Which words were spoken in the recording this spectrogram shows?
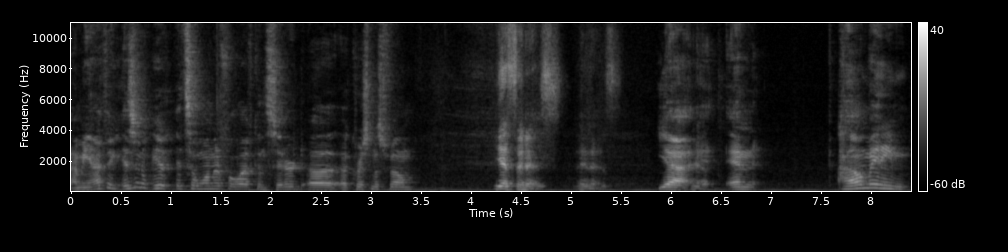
I mean, I think, isn't it, It's a Wonderful Life considered uh, a Christmas film? Yes, it is. It is. Yeah, Yeah. and how many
